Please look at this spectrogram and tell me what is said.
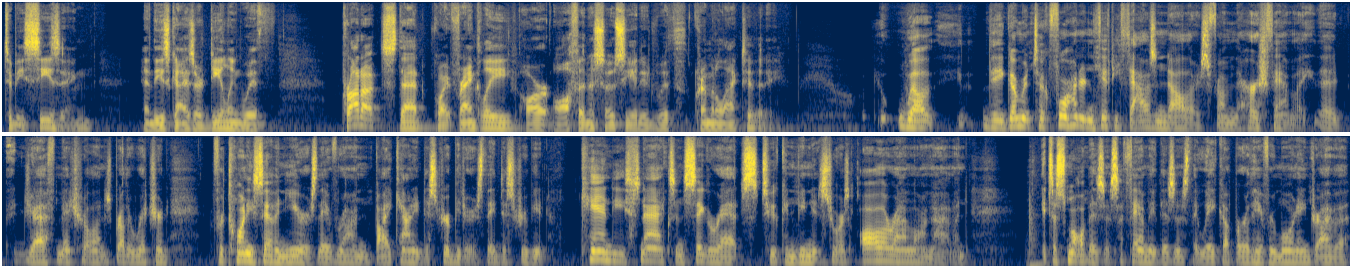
to be seizing, and these guys are dealing with products that, quite frankly, are often associated with criminal activity. Well, the government took four hundred and fifty thousand dollars from the Hirsch family, uh, Jeff Mitchell and his brother Richard. For 27 years, they've run bi county distributors. They distribute candy, snacks, and cigarettes to convenience stores all around Long Island it's a small business, a family business. They wake up early every morning, drive a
